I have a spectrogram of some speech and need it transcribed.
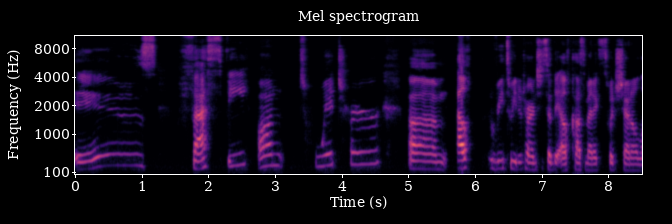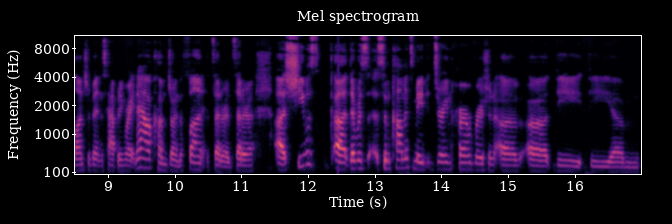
is Faspi on Twitter. Um, Elf retweeted her and she said the Elf Cosmetics Twitch channel launch event is happening right now. Come join the fun, etc., etc. Uh, she was uh, there was some comments made during her version of uh, the the um,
